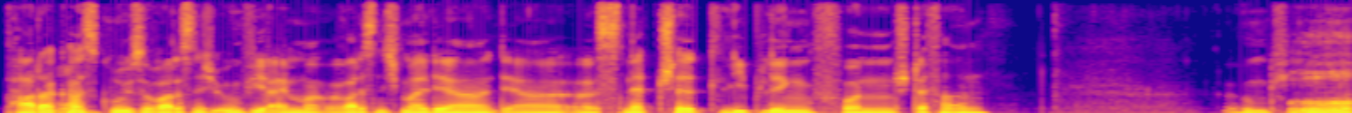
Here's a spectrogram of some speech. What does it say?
Padercast, Grüße. War das nicht irgendwie einmal, war das nicht mal der, der äh, Snapchat-Liebling von Stefan? Irgendwie. Oh.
